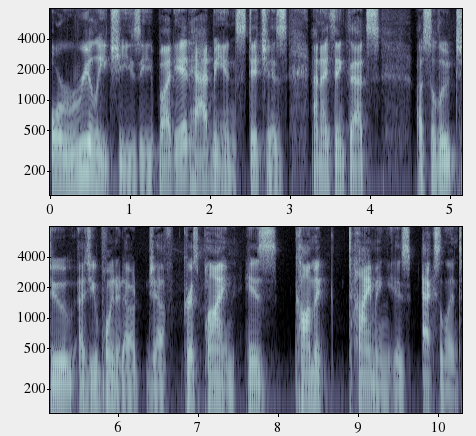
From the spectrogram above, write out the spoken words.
or really cheesy, but it had me in stitches. And I think that's a salute to, as you pointed out, Jeff, Chris Pine. His comic timing is excellent.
